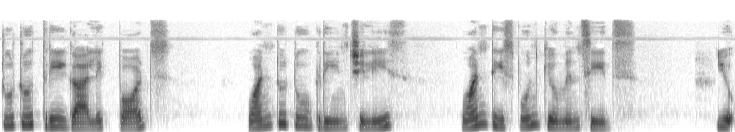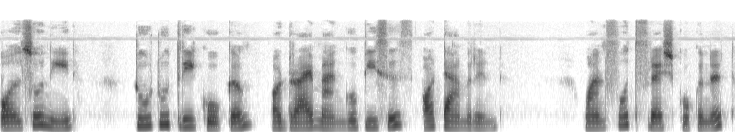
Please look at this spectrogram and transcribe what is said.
2 to 3 garlic pods, 1 to 2 green chilies, 1 teaspoon cumin seeds. You also need 2 to 3 kokum or dry mango pieces or tamarind, 1 4th fresh coconut,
